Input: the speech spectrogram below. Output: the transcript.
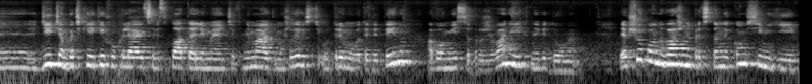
Е, Дітям, батьки яких ухиляються від сплати аліментів, не мають можливості утримувати дитину або місце проживання їх невідоме. Якщо повноваженим представником сім'ї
